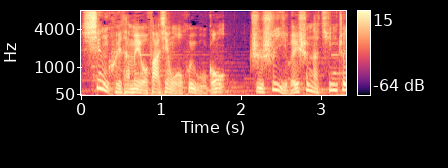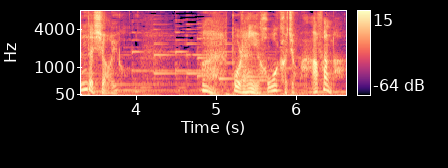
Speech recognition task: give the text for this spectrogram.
幸亏他没有发现我会武功，只是以为是那金针的效用。哎，不然以后我可就麻烦了。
